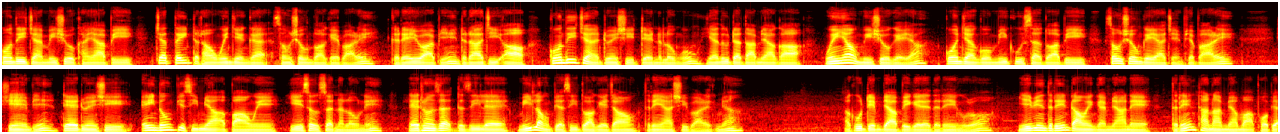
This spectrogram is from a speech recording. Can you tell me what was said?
ကွန်သီကြံမိရှို့ခံရပြီးကြက်သိန်းတထောင်ဝန်းကျင်ကဆုံးရှုံးသွားခဲ့ပါတယ်။ကလေးရွာပြင်တရားကြီးအောက်ကွန်သီကြံအတွင်းရှိတဲနှလုံးကိုရန်သူတပ်သားများကဝင်ရောက်မိရှို့ခဲ့ရာကွန်ကြံကိုမိကူဆက်သွားပြီးဆုံးရှုံးခဲ့ရခြင်းဖြစ်ပါတယ်။ရင်းအပြင်တဲတွင်ရှိအိမ်သုံးပစ္စည်းများအပါအဝင် ရေးဆုပ်ဆက်နှလုံးနဲ့လဲထွန်ဆက်တစည်းလဲမီးလောင်ပျက်စီးသွားခဲ့ကြောင်းသိရရှိပါရခင်ဗျာ။အခုတင်ပြပေးခဲ့တဲ့သတင်းကိုတော့ မြေပြင်သတင်းတာဝန်ခံများနဲ့သတင်းဌာနများမှဖော်ပြ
